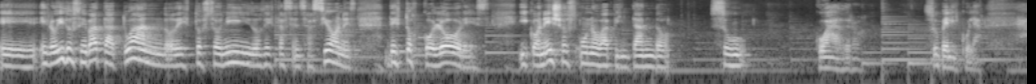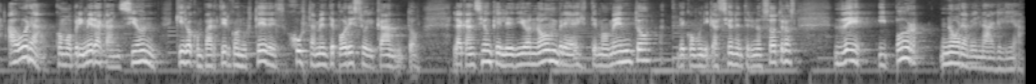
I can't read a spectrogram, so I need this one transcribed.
eh, el oído se va tatuando de estos sonidos, de estas sensaciones, de estos colores. Y con ellos uno va pintando su cuadro, su película. Ahora, como primera canción, quiero compartir con ustedes justamente por eso el canto la canción que le dio nombre a este momento de comunicación entre nosotros, de y por Nora Benaglia.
